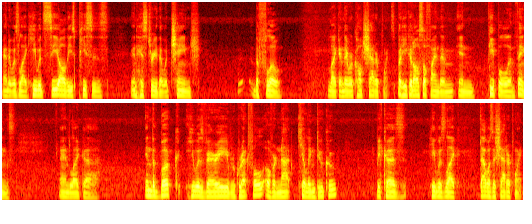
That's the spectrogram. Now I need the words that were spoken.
And it was like he would see all these pieces in history that would change the flow. Like and they were called shatter points. But he could also find them in people and things. And like uh in the book, he was very regretful over not killing Dooku because he was like, that was a shatter point.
